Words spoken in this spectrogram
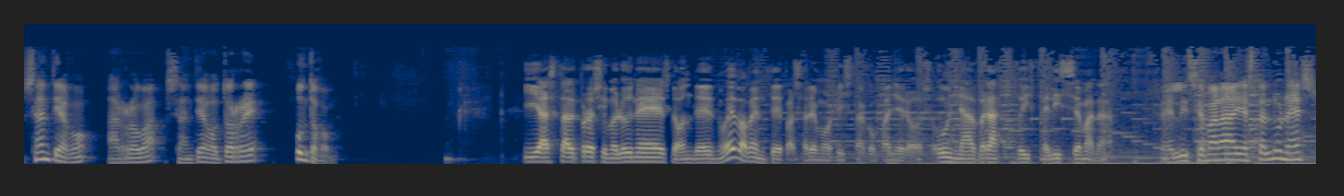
santiago arroba santiagotorre.com. Y hasta el próximo lunes, donde nuevamente pasaremos lista, compañeros. Un abrazo y feliz semana. Feliz semana y hasta el lunes.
